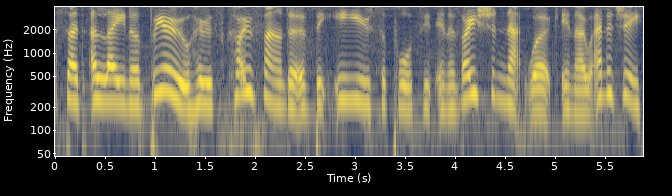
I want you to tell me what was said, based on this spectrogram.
said Elena Bou, who is co founder of the EU supported innovation network InnoEnergy,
